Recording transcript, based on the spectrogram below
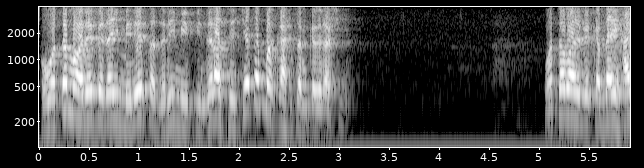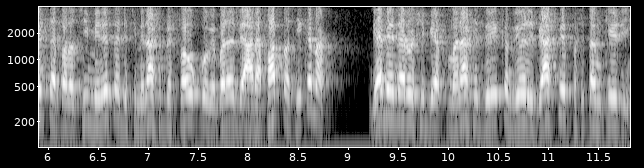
په وته مورې به دی مینې ته درې مې پنځه راسې چې ته به کاش تم کېدلی شي وته به کنه دی حج ته پر رسي مینې ته د سیمیناش به شپه وکړو به بل بیا عرفات ته که نه بیا به نه روشي بیا په مناش درې کوم بیا بیا شپې پسې تم کېږي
